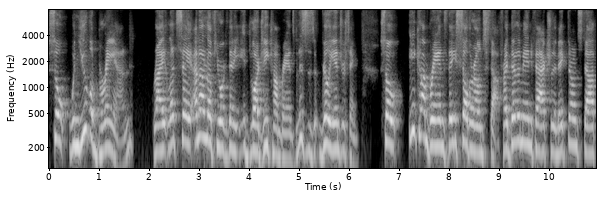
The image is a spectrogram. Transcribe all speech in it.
So when you have a brand, right? Let's say, and I don't know if you work with any large ecom brands, but this is really interesting. So ecom brands, they sell their own stuff, right? They're the manufacturer, they make their own stuff.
